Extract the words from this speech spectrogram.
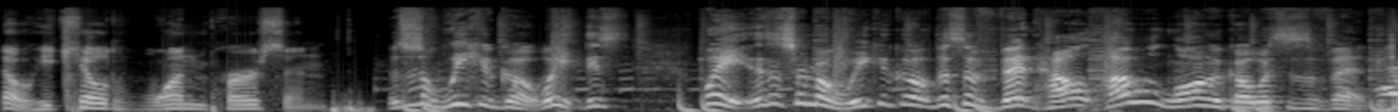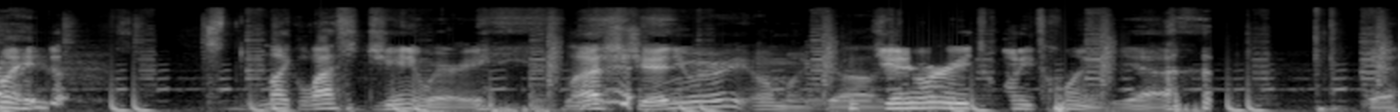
No, he killed one person. This is a week ago. Wait, this. Wait, this is from a week ago. This event. How how long ago was this event? Wait, Like last January, last January? Oh my god. January 2020. Yeah. yeah.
